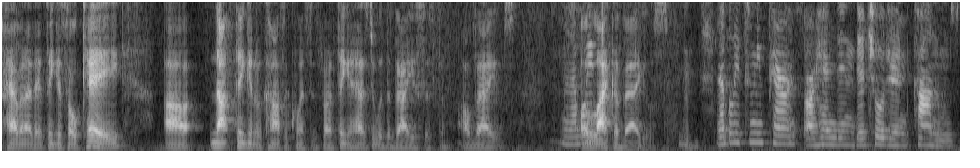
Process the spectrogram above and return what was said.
have an idea. They think it's okay, uh, not thinking of consequences. But I think it has to do with the value system, our values, And I or lack of values. and I believe too many parents are handing their children condoms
